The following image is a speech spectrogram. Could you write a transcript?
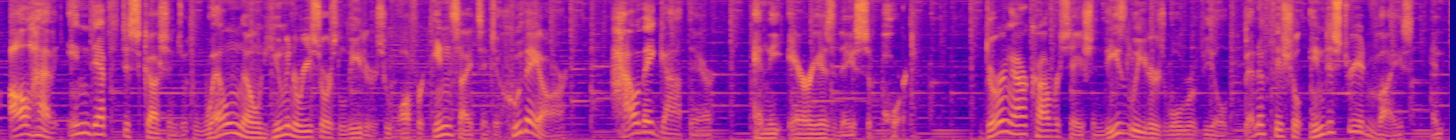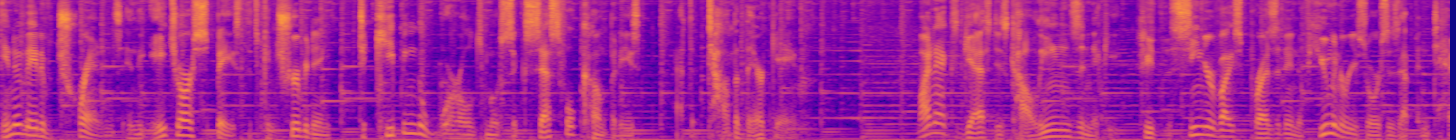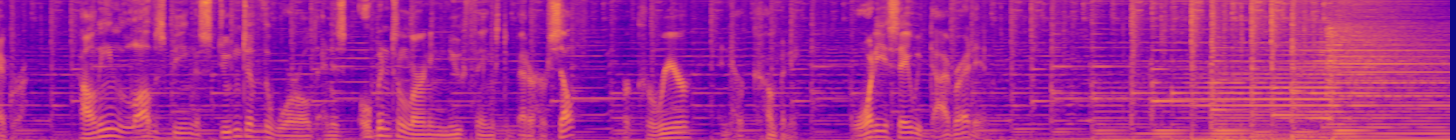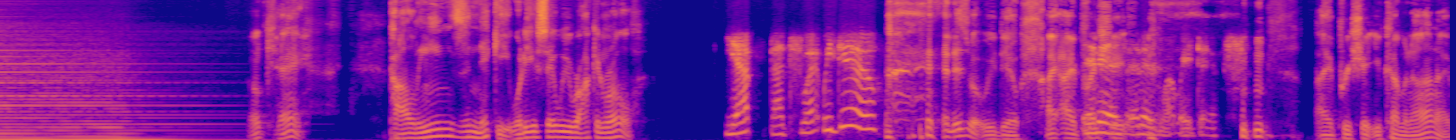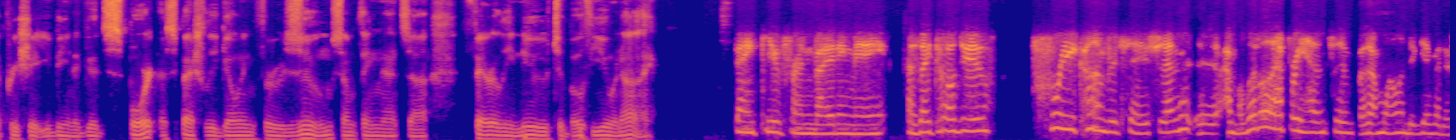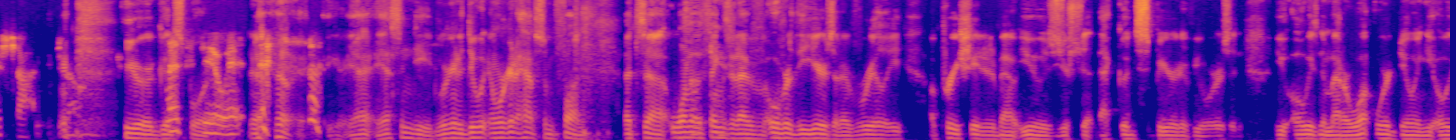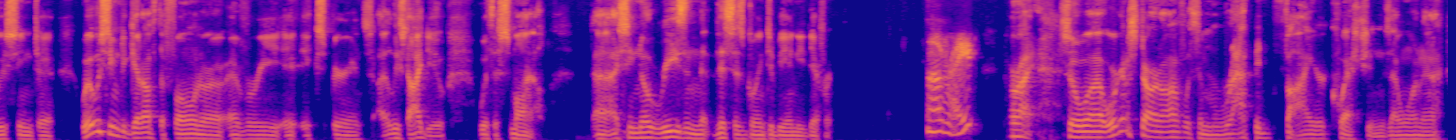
I'll have in depth discussions with well known human resource leaders who offer insights into who they are, how they got there, and the areas they support. During our conversation, these leaders will reveal beneficial industry advice and innovative trends in the HR space that's contributing to keeping the world's most successful companies at the top of their game. My next guest is Colleen Zanicki. She's the Senior Vice President of Human Resources at Pentegra. Colleen loves being a student of the world and is open to learning new things to better herself, her career, and her company. What do you say we dive right in? Okay. Colleen Zanicki, what do you say we rock and roll? Yep, that's what we do. it is what we do. I, I appreciate it. Is, it is what we do. I appreciate you coming on. I appreciate you being a good sport, especially going through Zoom, something that's uh, fairly new to both you and I. Thank you for inviting me. As I told you pre conversation, uh, I'm a little apprehensive, but I'm willing to give it a shot. So You're a good let's sport. do it. yeah, yes, indeed. We're going to do it and we're going to have some fun. That's uh, one of the things that I've, over the years, that I've really appreciated about you is your that good spirit of yours. And you always, no matter what we're doing, you always seem to, we always seem to get off the phone or every experience, at least I do, with a smile. Uh, I see no reason that this is going to be any different. All right. All right. So uh, we're going to start off with some rapid fire questions. I want to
